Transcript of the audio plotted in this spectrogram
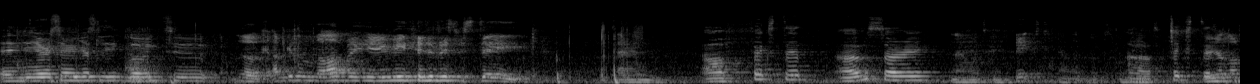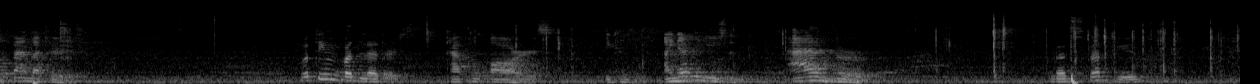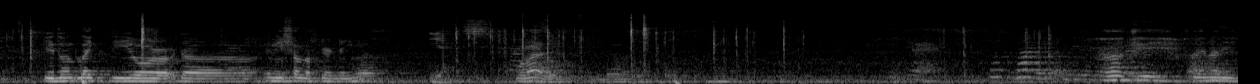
And you're seriously going to... Look, I'm gonna laugh at you because of this mistake. Um, and I fixed it. I'm sorry. now it's been fixed. Now it looks I great. fixed There's a lot of bad letters. What do you mean bad letters? Capital R's. Because I never use them. Ever. That's not good. You don't like the your the initial of your name? Yes. Okay, finally.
